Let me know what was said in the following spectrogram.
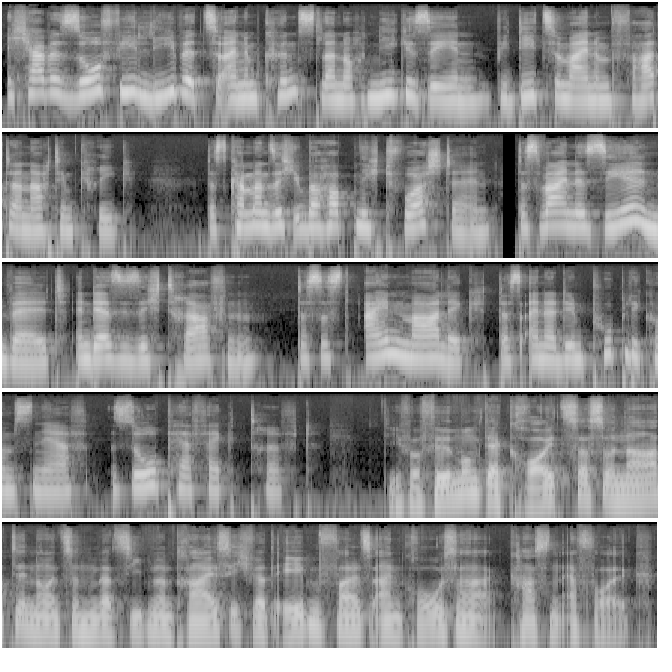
Ich habe so viel Liebe zu einem Künstler noch nie gesehen, wie die zu meinem Vater nach dem Krieg. Das kann man sich überhaupt nicht vorstellen. Das war eine Seelenwelt, in der sie sich trafen. Das ist einmalig, dass einer den Publikumsnerv so perfekt trifft. Die Verfilmung der Kreuzer-Sonate 1937 wird ebenfalls ein großer Kassenerfolg.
